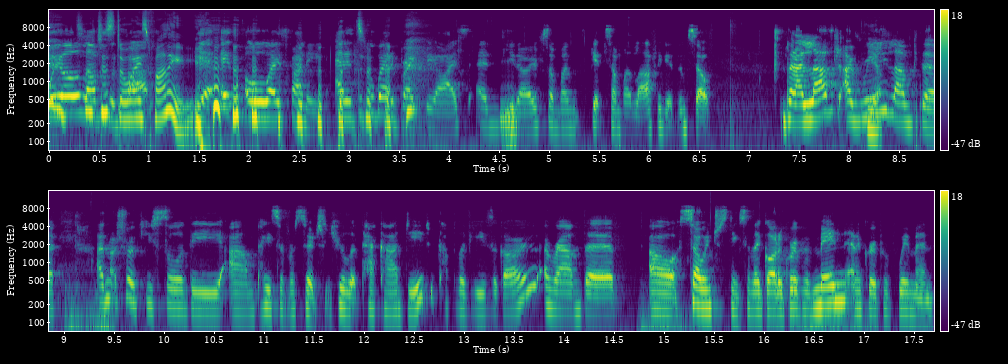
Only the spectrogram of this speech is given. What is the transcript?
We all love it's just always farts. funny. Yeah, it's always funny, and it's a good way to break the ice. And you know, if someone gets someone laughing at themselves. But I loved, I really Yeah. loved the. I'm not sure if you saw the um, piece of research that Hewlett Packard did a couple of years ago around the. Oh, so interesting. So they got a group of men and a group of women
